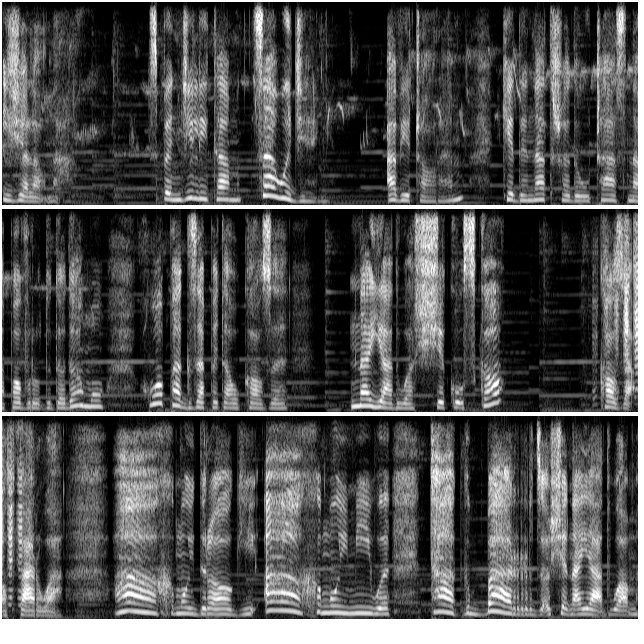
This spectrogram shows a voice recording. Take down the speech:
i zielona. Spędzili tam cały dzień, a wieczorem, kiedy nadszedł czas na powrót do domu, chłopak zapytał kozy: Najadłaś się, kusko? Koza odparła: Ach, mój drogi, ach, mój miły, tak bardzo się najadłam.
